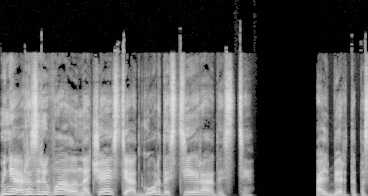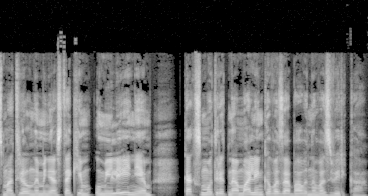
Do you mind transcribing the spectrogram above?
Меня разрывало на части от гордости и радости. Альберто посмотрел на меня с таким умилением, как смотрит на маленького забавного зверька.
